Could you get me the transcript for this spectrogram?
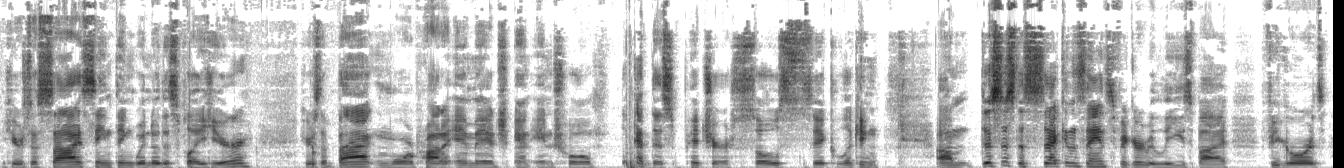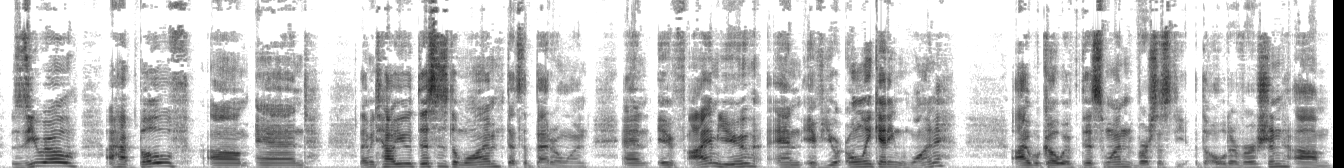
Here's the side same thing window display here. Here's the back more Prada image and intro. Look at this picture so sick looking. Um this is the second Zenitsu figure released by Figuarts Zero. I have both um and let me tell you, this is the one that's the better one. And if I am you, and if you're only getting one, I would go with this one versus the, the older version. Um,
